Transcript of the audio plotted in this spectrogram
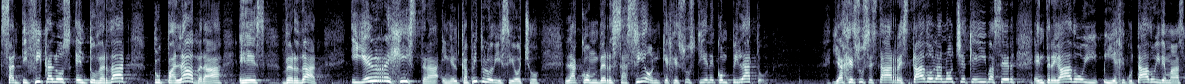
Santifícalos en tu verdad, tu palabra es verdad. Y él registra en el capítulo 18 la conversación que Jesús tiene con Pilato. Ya Jesús está arrestado la noche que iba a ser entregado y, ejecutado y demás.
